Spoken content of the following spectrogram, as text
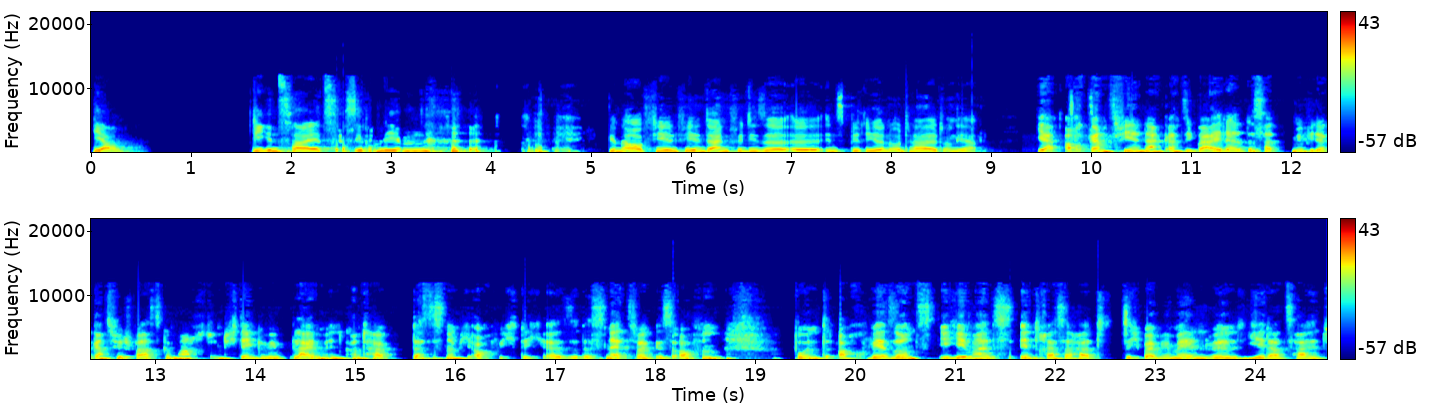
ja die Insights aus Ihrem Leben. genau. Vielen, vielen Dank für diese äh, inspirierende Unterhaltung. Ja. Ja, auch ganz vielen Dank an Sie beide. Das hat mir wieder ganz viel Spaß gemacht und ich denke, wir bleiben in Kontakt. Das ist nämlich auch wichtig. Also das Netzwerk ist offen und auch wer sonst jemals Interesse hat, sich bei mir melden will, jederzeit.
